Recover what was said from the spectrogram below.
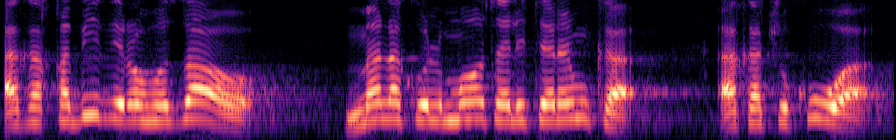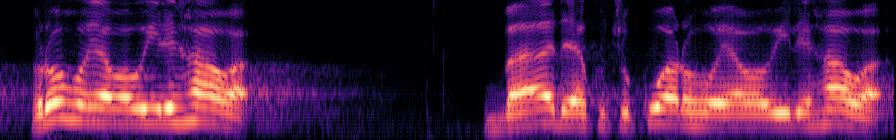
akakabidhi roho zao. Malakul maut aliteremka akachukua roho ya wawili hawa. Baada ya kuchukua roho ya wawili hawa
